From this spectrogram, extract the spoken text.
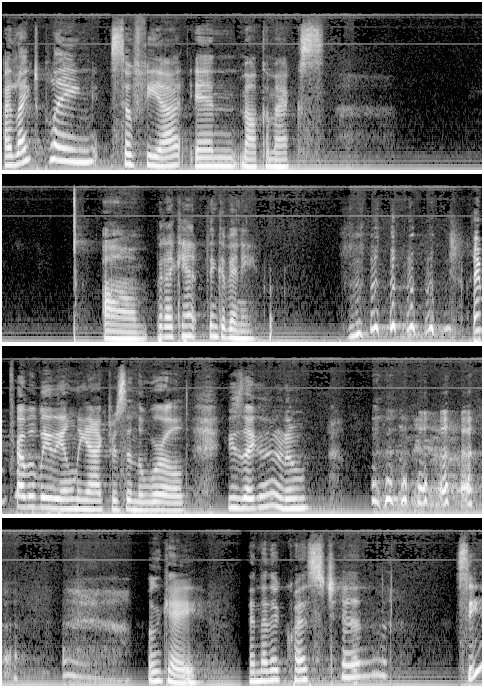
I liked playing Sophia in Malcolm X, um, but I can't think of any. I'm probably the only actress in the world who's like, I don't know. okay, another question. See?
